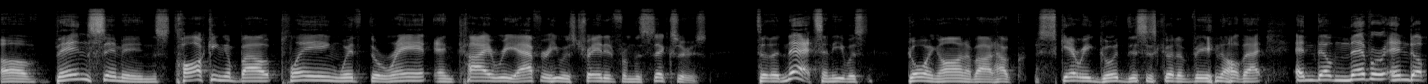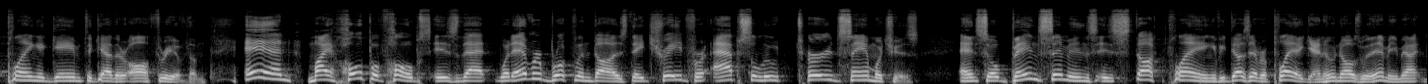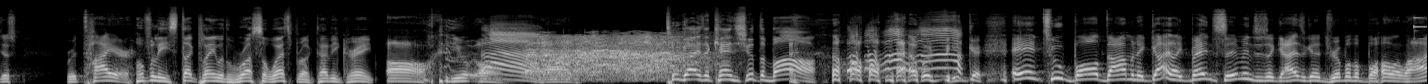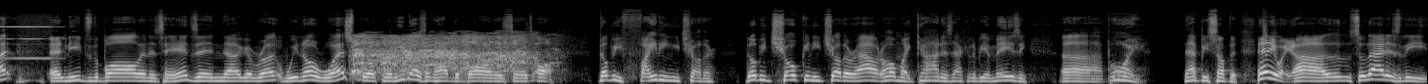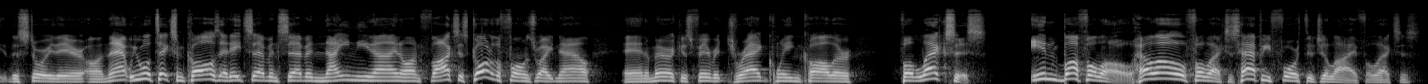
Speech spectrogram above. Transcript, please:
of Ben Simmons talking about playing with Durant and Kyrie after he was traded from the Sixers to the Nets, and he was going on about how scary good this is going to be and all that. And they'll never end up playing a game together, all three of them. And my hope of hopes is that whatever Brooklyn does, they trade for absolute turd sandwiches. And so Ben Simmons is stuck playing. If he does ever play again, who knows with him? He might just retire. Hopefully, he's stuck playing with Russell Westbrook. That'd be great. Oh, can you? Oh, God. Two guys that can't shoot the ball. oh, that would be good. And two ball dominant guys like Ben Simmons is a guy that's going to dribble the ball a lot and needs the ball in his hands. And uh, we know Westbrook when he doesn't have the ball in his hands. Oh, they'll be fighting each other. They'll be choking each other out. Oh my God, is that going to be amazing? Uh, boy, that'd be something. Anyway, uh, so that is the the story there on that. We will take some calls at 877-99 on Fox. Let's go to the phones right now. And America's favorite drag queen caller, Philexis in Buffalo. Hello, Philexis. Happy 4th of July, Philexis.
